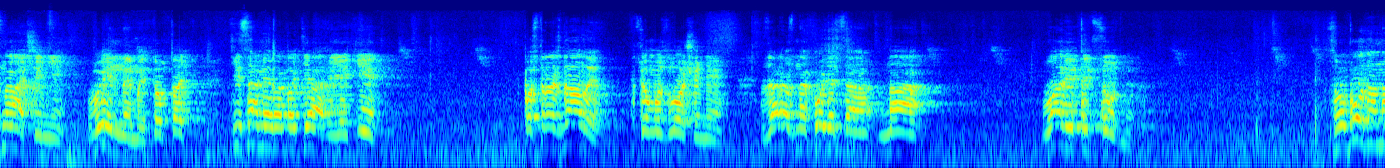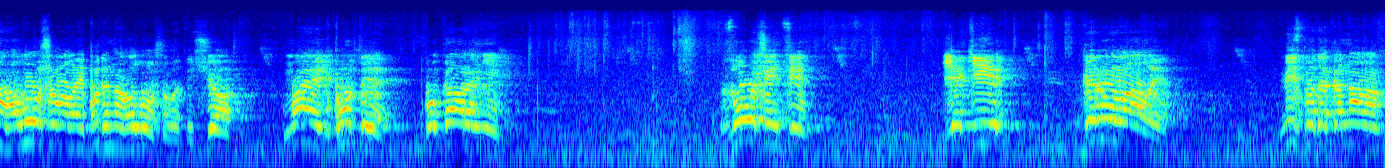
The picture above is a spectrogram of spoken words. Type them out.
призначені винними, тобто ті самі роботяги, які постраждали в цьому злочині, зараз знаходяться на лаві підсудних. Свобода наголошувала і буде наголошувати, що мають бути покарані злочинці, які керували міськводоканалом,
